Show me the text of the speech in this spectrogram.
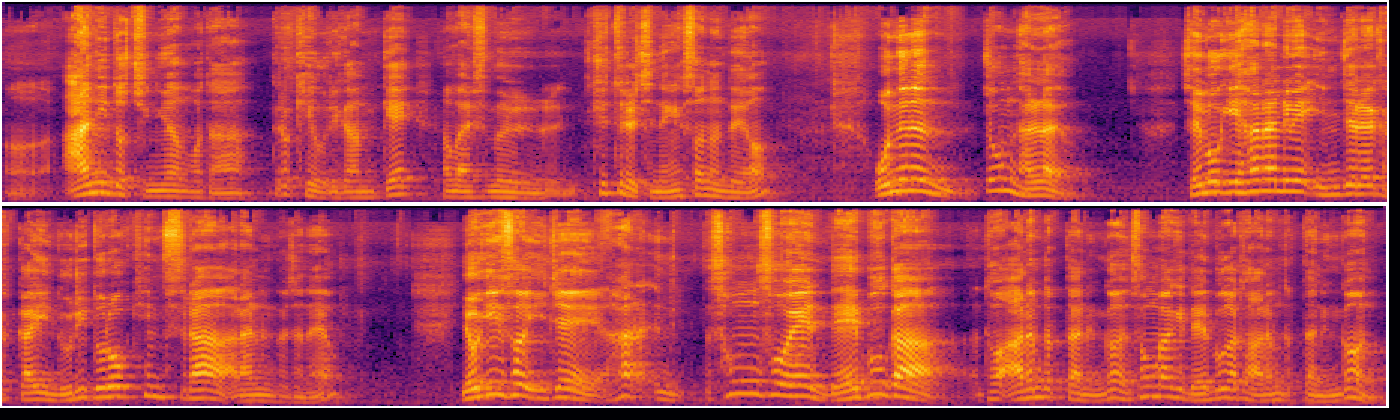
어, 안이 더 중요한 거다. 그렇게 우리가 함께 어, 말씀을, 큐티를 진행했었는데요. 오늘은 조금 달라요. 제목이 하나님의 인재를 가까이 누리도록 힘쓰라 라는 거잖아요. 여기서 이제 하- 성소의 내부가 더 아름답다는 건, 성막의 내부가 더 아름답다는 건,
